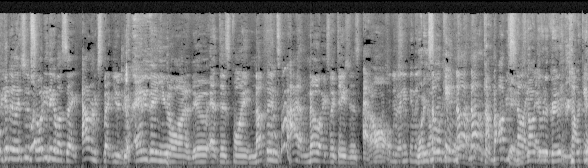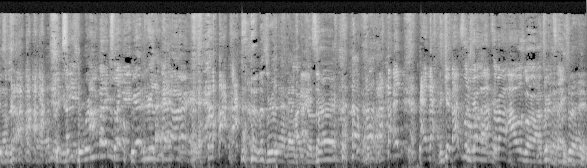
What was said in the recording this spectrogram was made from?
We get a relationship. So what do you think about sex? I don't expect you to do anything you don't want to do at this point. Nothing. I have no expectations I at don't all. want you to do anything that What you do you don't No, okay, no, no. I'm obviously Okay, not let's like not give a great. No, okay, no, let's See, I'm not going expecting now? good. Really Hey, alright. Let's really have that. I Alright, just and that, that's the route. right. That's the route I was going on. That's right. That's right.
